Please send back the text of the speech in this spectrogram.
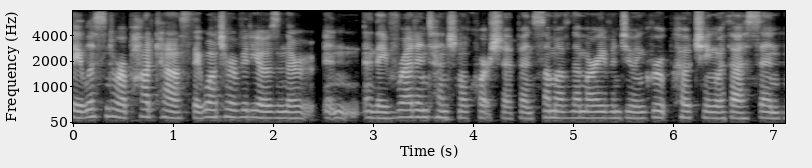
they listen to our podcast, they watch our videos, and they're and, and they've read intentional courtship, and some of them are even doing group coaching with us, and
